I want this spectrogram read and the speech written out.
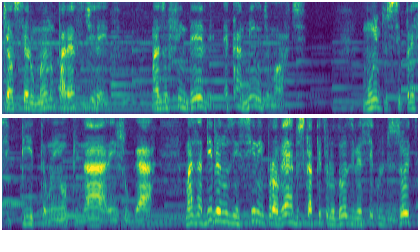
que ao ser humano parece direito, mas o fim dele é caminho de morte. Muitos se precipitam em opinar, em julgar, mas a Bíblia nos ensina em Provérbios capítulo 12, versículo 18,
